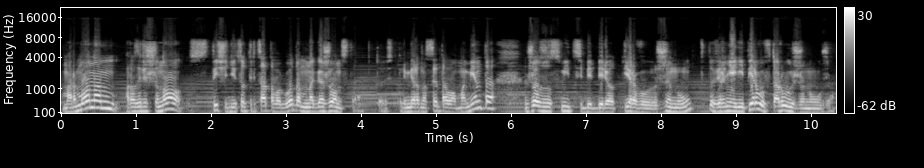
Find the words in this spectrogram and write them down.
Мормонам разрешено с 1930 года многоженство. То есть примерно с этого момента Джозеф Смит себе берет первую жену, вернее не первую, вторую жену уже.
